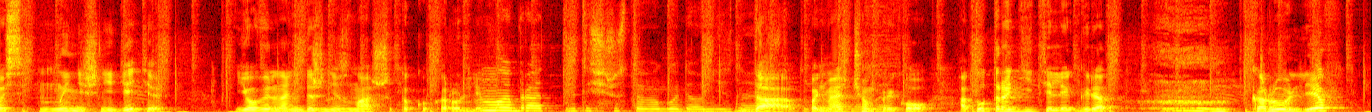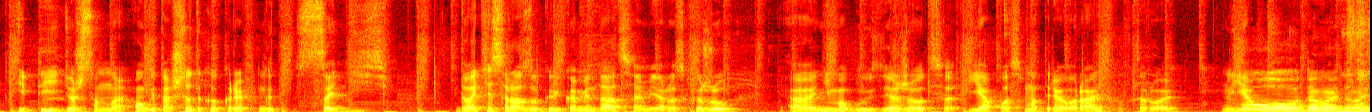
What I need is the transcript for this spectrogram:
есть нынешние дети, я уверен, они даже не знают, что такое Король Лев. Мой брат 2006 года, он не знает. Да, понимаешь, в чем прикол? А тут родители говорят, Король Лев, и ты идешь со мной. Он говорит, а что такое Король Лев? Он говорит, садись. Давайте сразу к рекомендациям я расскажу. Э, Не могу сдерживаться. Я посмотрел Ральфа второй. Я О, давай, давай.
